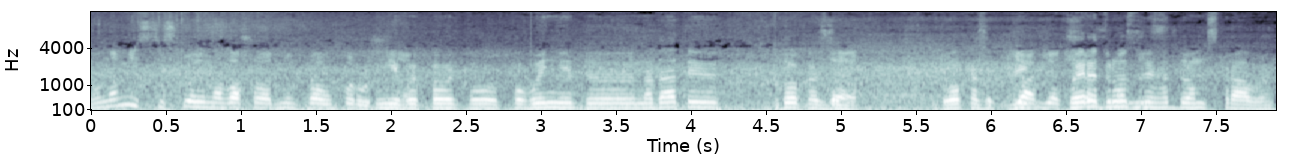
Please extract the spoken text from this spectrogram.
Ну на місці скоєна вашого адмінправопорушення. Ні, ви по- по- повинні надати докази. Де? Докази Як, якщо перед на розглядом справи.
